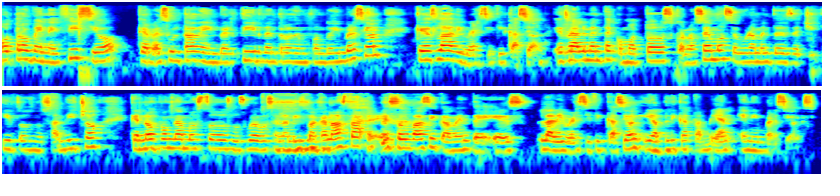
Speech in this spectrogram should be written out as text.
otro beneficio que resulta de invertir dentro de un fondo de inversión, que es la diversificación. Y realmente, como todos conocemos, seguramente desde chiquitos nos han dicho que no pongamos todos los huevos en la misma canasta. Eso básicamente es la diversificación y aplica también en inversiones.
